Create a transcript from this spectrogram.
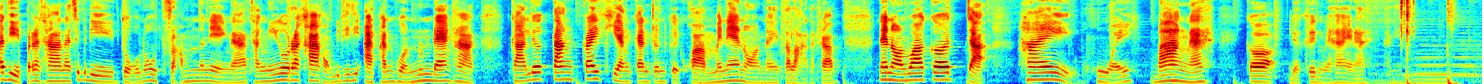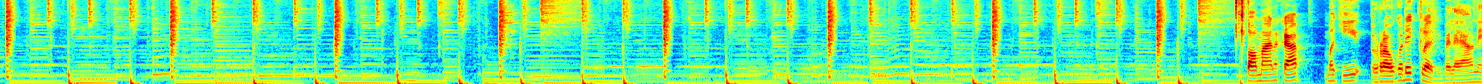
อดีตประธานาธิบดีโดนัลด์ทรัมป์นั่นเองนะ ทั้งนี้ราคาของ BTC อาจผันผวนรุนแรงหากการเลือกตั้งใกล้เคียงกันจนเกิดความไม่แน่นอนในตลาดนะครับ แน่นอนว่าก็จะ ให้หวยบ้างนะ ก็เดี๋ยวขึ้นไว้ให้นะ อันนี้ต่อมานะครับเมื่อกี้เราก็ได้เกริ่นไปแล้วใน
